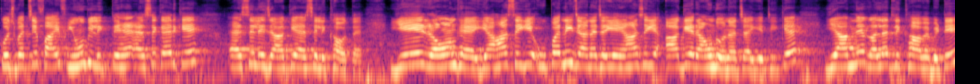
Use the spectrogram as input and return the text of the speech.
कुछ बच्चे फाइव यूँ भी लिखते हैं ऐसे करके ऐसे ले जाके ऐसे लिखा होता है। ये रॉन्ग है, यहाँ से ये ऊपर नहीं जाना चाहिए, यहाँ से ये आगे राउंड होना चाहिए, ठीक है? ये आपने गलत लिखा हुआ है बेटे।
